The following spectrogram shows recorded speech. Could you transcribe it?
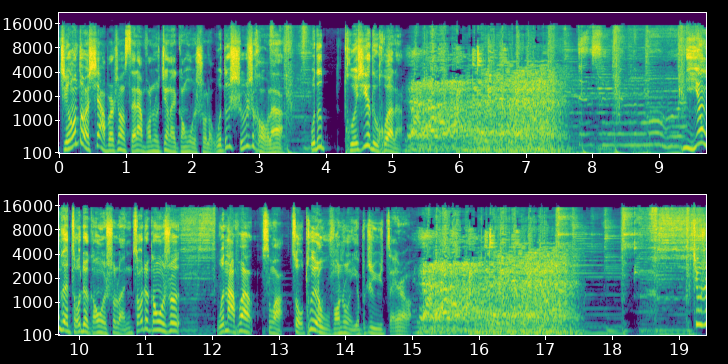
刚到下班上三两分钟进来跟我说了，我都收拾好了，我都拖鞋都换了。你应该早点跟我说了，你早点跟我说，我哪怕是吧，早退了五分钟，也不至于这样吧。就是，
